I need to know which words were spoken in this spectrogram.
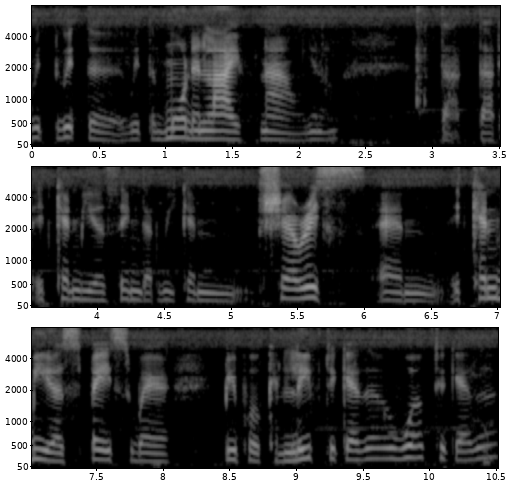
with with the with the modern life now you know that that it can be a thing that we can cherish and it can be a space where people can live together work together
